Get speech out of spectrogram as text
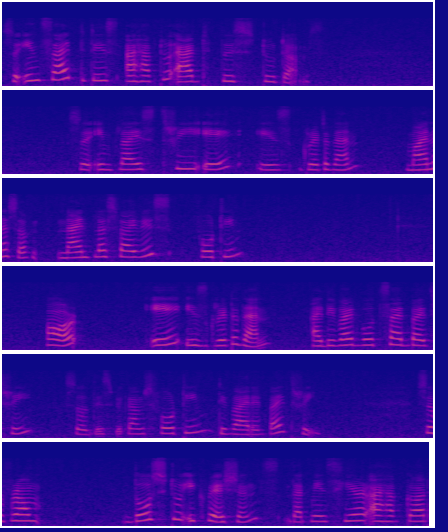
So inside it is I have to add these two terms. So implies 3a is greater than minus of 9 plus 5 is 14 or a is greater than I divide both side by 3 so this becomes 14 divided by 3 so from those two equations that means here I have got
